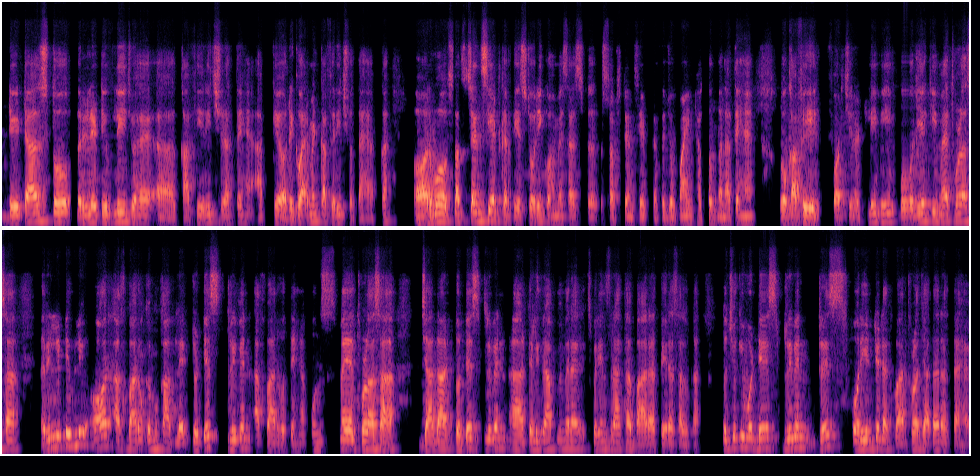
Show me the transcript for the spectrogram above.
डेटाज तो रिलेटिवली जो है आ, काफ़ी रिच रहते हैं आपके और रिक्वायरमेंट काफ़ी रिच होता है आपका और हाँ। वो सब्सटेंशिएट करती है स्टोरी को हमेशा सब्सटेंशिएट करते जो पॉइंट हम लोग बनाते हैं वो काफ़ी फॉर्चुनेटली भी बोलिए कि मैं थोड़ा सा रिलेटिवली और अखबारों के मुकाबले जो डिस्क ड्रिवन अखबार होते हैं उनमें थोड़ा सा ज़्यादा तो डेस्क ड्रिवन टेलीग्राफ में मेरा एक्सपीरियंस रहा था बारह तेरह साल का तो चूँकि वो ड्रेस ड्रिवन ड्रेस ओरिएंटेड अखबार थोड़ा ज़्यादा रहता है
